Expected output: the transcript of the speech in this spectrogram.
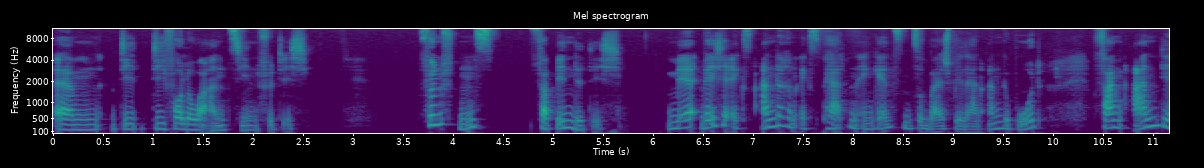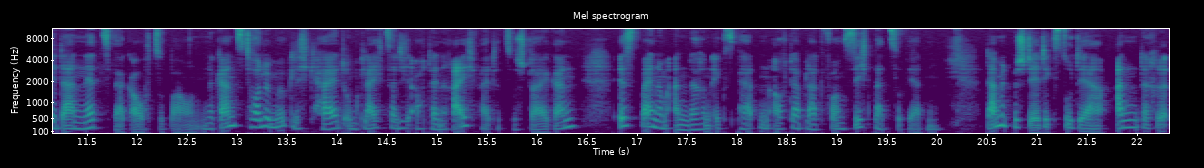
ähm, die, die Follower anziehen für dich. Fünftens, verbinde dich. Mehr, welche ex anderen Experten ergänzen zum Beispiel dein Angebot? Fang an, dir da ein Netzwerk aufzubauen. Eine ganz tolle Möglichkeit, um gleichzeitig auch deine Reichweite zu steigern, ist bei einem anderen Experten auf der Plattform sichtbar zu werden. Damit bestätigst du der andere,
